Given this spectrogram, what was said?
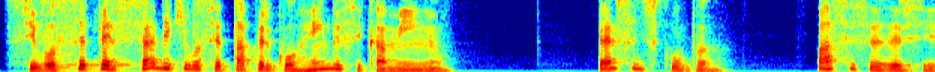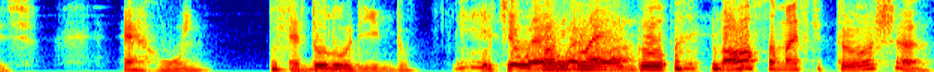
Se você percebe que você está percorrendo esse caminho, peça desculpa. Faça esse exercício. É ruim, é dolorido, porque o ego vai falar, Nossa, mas que trouxa.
